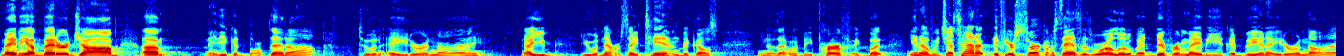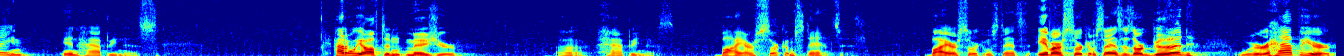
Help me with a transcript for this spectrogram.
maybe a better job, um, maybe you could bump that up to an eight or a nine. Now, you, you would never say 10 because, you know, that would be perfect. But, you know, if we just had a, if your circumstances were a little bit different, maybe you could be an eight or a nine in happiness. How do we often measure uh, happiness? By our circumstances. By our circumstances. If our circumstances are good, we're happier.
